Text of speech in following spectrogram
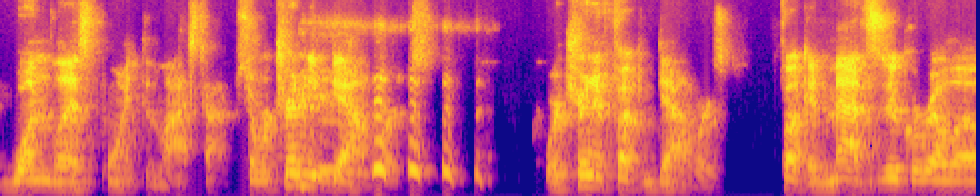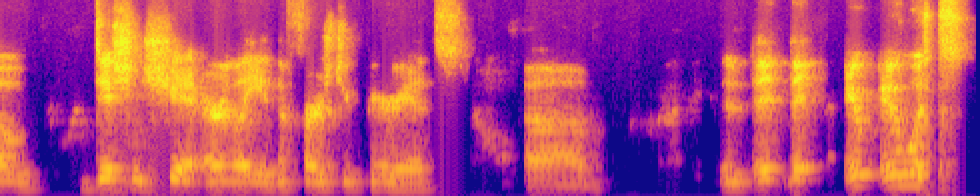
one less point than last time. So we're trending downwards. we're trending fucking downwards. Fucking Mats Zuccarello dishing shit early in the first two periods. Um, it, it, it, it, was,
